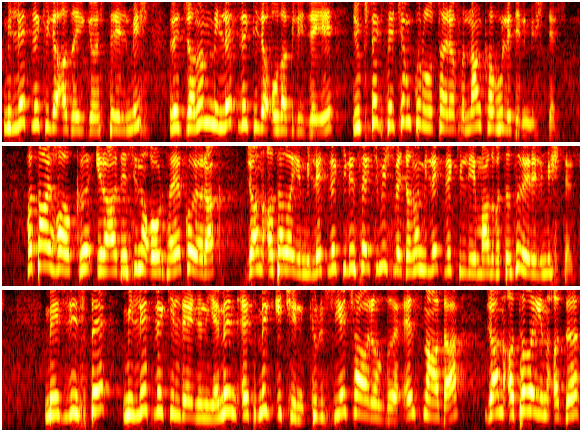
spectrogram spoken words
milletvekili adayı gösterilmiş ve Can'ın milletvekili olabileceği Yüksek Seçim Kurulu tarafından kabul edilmiştir. Hatay halkı iradesini ortaya koyarak Can Atalay'ı milletvekili seçmiş ve Can'a milletvekilliği mazbatası verilmiştir. Mecliste milletvekillerinin yemin etmek için kürsüye çağrıldığı esnada Can Atalay'ın adı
